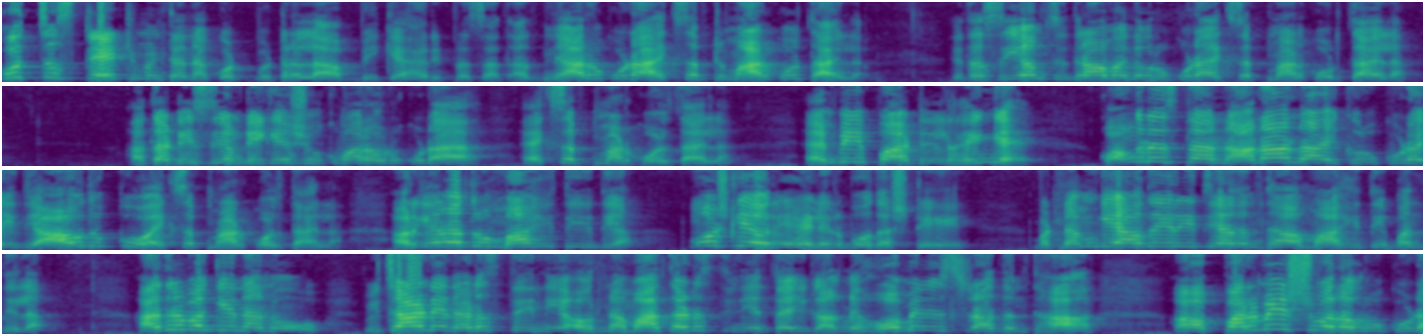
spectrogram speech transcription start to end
ಹುಚ್ಚು ಸ್ಟೇಟ್ಮೆಂಟ್ ಅನ್ನ ಕೊಟ್ಬಿಟ್ರಲ್ಲ ಬಿ ಕೆ ಹರಿಪ್ರಸಾದ್ ಅದನ್ಯಾರು ಕೂಡ ಅಕ್ಸೆಪ್ಟ್ ಮಾಡ್ಕೊಳ್ತಾ ಇಲ್ಲ. ಇತ್ತ ಸಿಎಂ ಸಿದ್ದರಾಮಯ್ಯನವರು ಕೂಡ ಅಕ್ಸೆಪ್ಟ್ ಮಾಡ್ಕೊಳ್ತಾ ಇಲ್ಲ. ಅಥವಾ D C M D K Shivakumar ಅವರು ಕೂಡ ಅಕ್ಸೆಪ್ಟ್ ಮಾಡ್ಕೊಳ್ತಾ ಇಲ್ಲ. ಎಂ ಬಿ ಪಾಟೀಲ್ ಹಿಂಗೆ? ಕಾಂಗ್ರೆಸ್ನ ನಾನಾ ನಾಯಕರು ಕೂಡ ಇದ್ಯಾವುದಕ್ಕೂ ಅಕ್ಸೆಪ್ಟ್ ಮಾಡ್ಕೊಳ್ತಾ ಇಲ್ಲ. ಅವ್ರಿಗೇನಾದ್ರೂ ಮಾಹಿತಿ ಇದೆಯಾ? ಮೋಸ್ಟ್ಲಿ ಅವ್ರು ಹೇಳಿರ್ಬೋದಷ್ಟೇ. ಬಟ್ ನಮ್ಗೆ ಯಾವುದೇ ರೀತಿಯಾದಂತಹ ಮಾಹಿತಿ ಬಂದಿಲ್ಲ. ಅದ್ರ ಬಗ್ಗೆ ನಾನು ವಿಚಾರಣೆ ನಡೆಸ್ತೀನಿ ಅವ್ರನ್ನ ಮಾತಾಡಿಸ್ತೀನಿ ಅಂತ ಈಗಾಗಲೇ ಹೋಮ್ ಮಿನಿಸ್ಟರ್ ಆದಂತಹ ಪರಮೇಶ್ವರ್ ಅವರು ಕೂಡ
